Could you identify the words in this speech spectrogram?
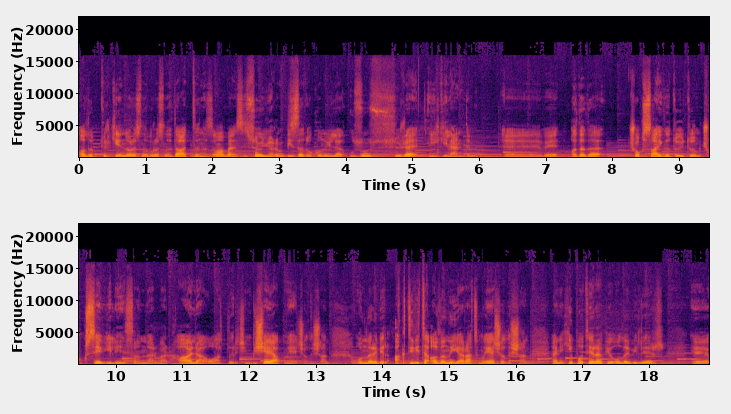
alıp Türkiye'nin orasına burasına dağıttığınız zaman ben size söylüyorum. Bizzat o konuyla uzun süre ilgilendim. Ee, ve adada çok saygı duyduğum, çok sevgili insanlar var. Hala o atlar için bir şey yapmaya çalışan, onlara bir aktivite alanı yaratmaya çalışan. Hani hipoterapi olabilir, e,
